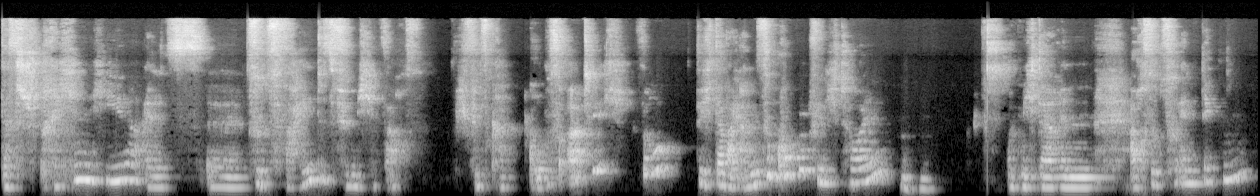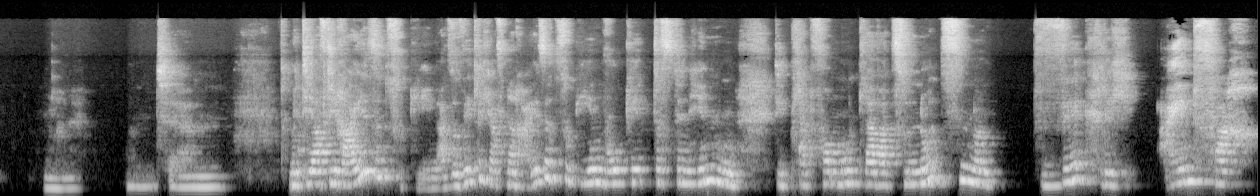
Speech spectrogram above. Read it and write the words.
das Sprechen hier als äh, zu zweit ist für mich jetzt auch, ich finde es gerade großartig, so, dich dabei anzugucken, finde ich toll. Mhm. Und mich darin auch so zu entdecken. Mhm. Und ähm, mit dir auf die Reise zu gehen, also wirklich auf eine Reise zu gehen, wo geht das denn hin, die Plattform Mundlover zu nutzen und wirklich einfach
